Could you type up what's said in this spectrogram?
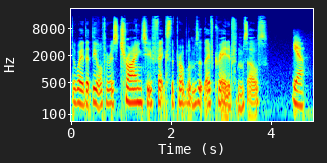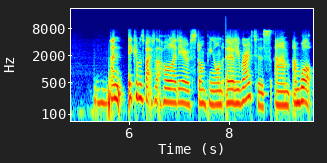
the way that the author is trying to fix the problems that they've created for themselves. Yeah, and it comes back to that whole idea of stomping on early writers um, and what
